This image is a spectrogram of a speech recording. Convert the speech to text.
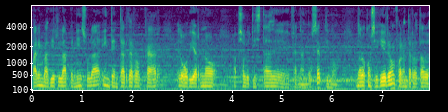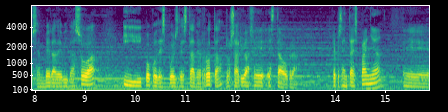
para invadir la península e intentar derrocar el gobierno absolutista de Fernando VII. No lo consiguieron, fueron derrotados en Vera de Vidasoa y poco después de esta derrota, Rosario hace esta obra. Representa a España eh,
